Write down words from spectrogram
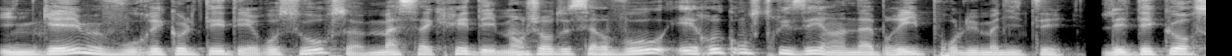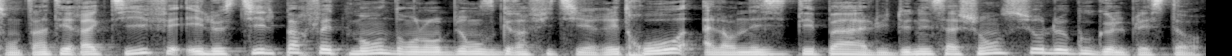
In-game, vous récoltez des ressources, massacrez des mangeurs de cerveau et reconstruisez un abri pour l'humanité. Les décors sont interactifs et le style parfaitement dans l'ambiance graffiti rétro, alors n'hésitez pas à lui donner sa chance sur le Google Play Store.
